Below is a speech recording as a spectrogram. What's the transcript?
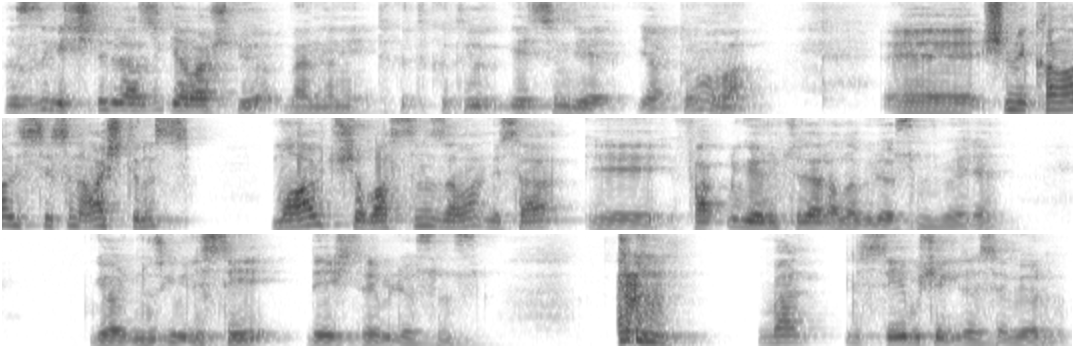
Hızlı geçişte birazcık yavaşlıyor. Ben hani tıkır tıkır tıkır geçsin diye yaptım ama eee, şimdi kanal listesini açtınız. Mavi tuşa bastığınız zaman mesela eee, farklı görüntüler alabiliyorsunuz böyle. Gördüğünüz gibi listeyi değiştirebiliyorsunuz. ben listeyi bu şekilde seviyorum.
